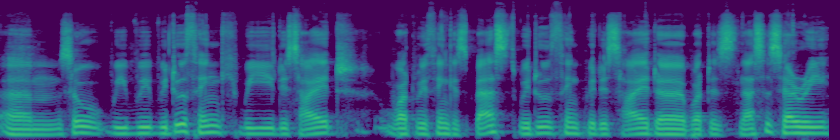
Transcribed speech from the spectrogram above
um, so we, we, we do think we decide what we think is best. We do think we decide uh, what is necessary.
